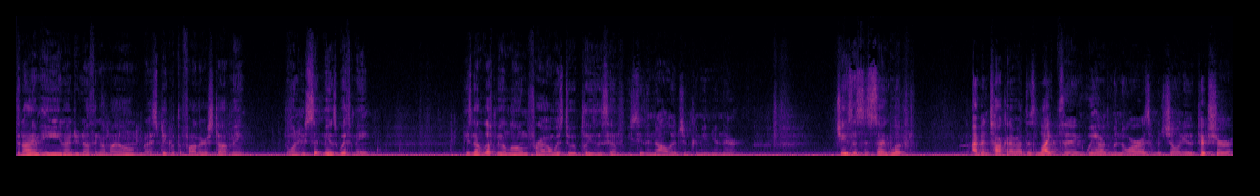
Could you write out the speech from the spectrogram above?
that I am He and I do nothing on my own, but I speak what the Father has taught me. The one who sent me is with me. He's not left me alone, for I always do what pleases Him. You see the knowledge and communion there? Jesus is saying, Look, I've been talking about this light thing. We have the menorahs. I've been showing you the picture.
